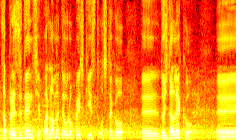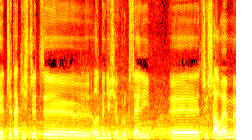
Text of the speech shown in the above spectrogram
za prezydencję. Parlament Europejski jest od tego e, dość daleko. E, Czy taki szczyt e, odbędzie się w Brukseli? E, Słyszałem. e,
